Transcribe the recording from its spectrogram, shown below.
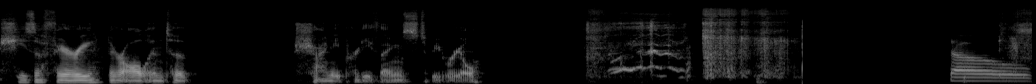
she's a fairy. They're all into shiny, pretty things. To be real. So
